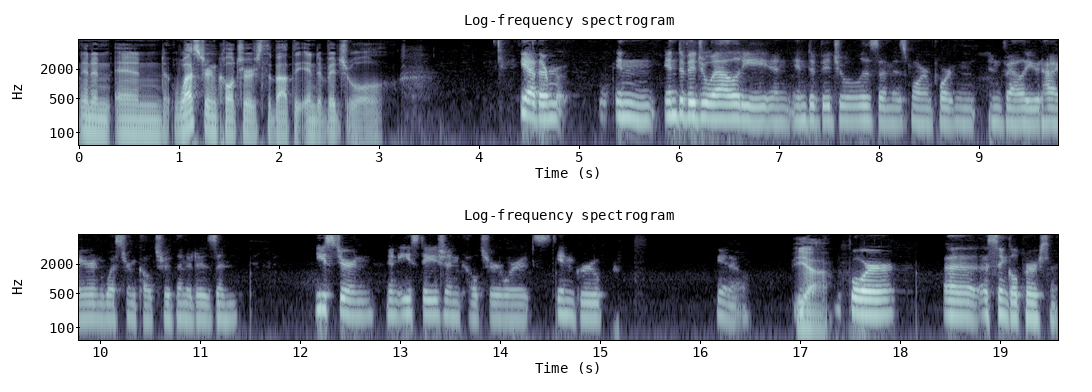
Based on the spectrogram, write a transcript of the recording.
and in and Western culture, it's about the individual. Yeah, they're in individuality and individualism is more important and valued higher in Western culture than it is in Eastern and East Asian culture, where it's in group, you know, Yeah. for a, a single person.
